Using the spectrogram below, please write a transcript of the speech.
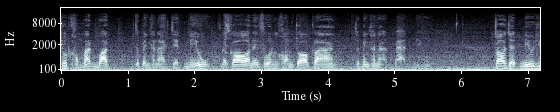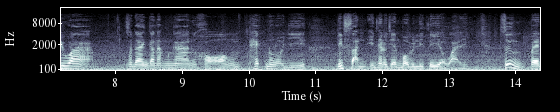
ชุดของมัดวัด จะเป็นขนาด 7 นิ้ว แล้วก็ในส่วนของจอกลางจะเป็นขนาด 8 นิ้ว จอ 7 นิ้วที่ว่าแสดงการทำงานของเทคโนโลยี Nissan Intelligent Mobility เอาไว้ ซึ่งเป็น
